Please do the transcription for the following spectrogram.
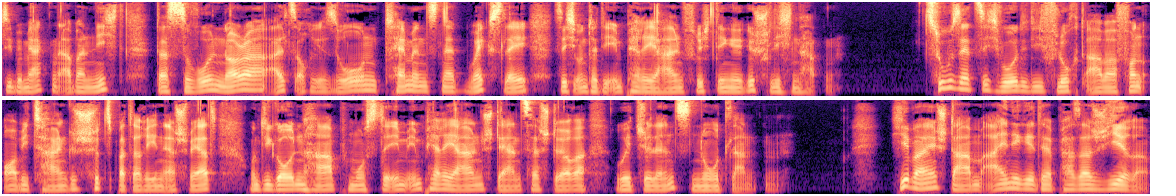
Sie bemerkten aber nicht, dass sowohl Nora als auch ihr Sohn Tammin Snap Wexley sich unter die imperialen Flüchtlinge geschlichen hatten. Zusätzlich wurde die Flucht aber von orbitalen Geschützbatterien erschwert und die Golden Harp musste im imperialen Sternzerstörer Vigilance notlanden. Hierbei starben einige der Passagiere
